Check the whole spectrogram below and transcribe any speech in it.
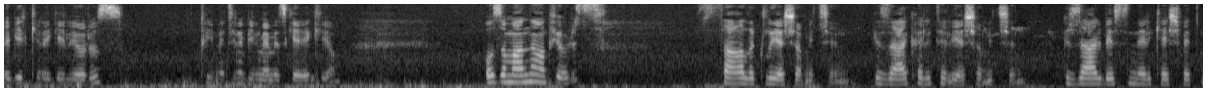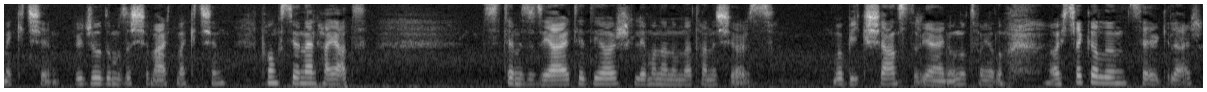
ve bir kere geliyoruz. Kıymetini bilmemiz gerekiyor. O zaman ne yapıyoruz? Sağlıklı yaşam için, güzel kaliteli yaşam için, güzel besinleri keşfetmek için, vücudumuzu şımartmak için fonksiyonel hayat sitemizi ziyaret ediyor. Leman Hanım'la tanışıyoruz. Bu büyük şanstır yani unutmayalım. Hoşçakalın sevgiler.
